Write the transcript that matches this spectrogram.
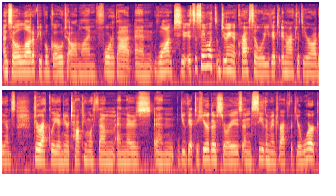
And so a lot of people go to online for that and want to. It's the same with doing a craft sale where you get to interact with your audience directly and you're talking with them and there's and you get to hear their stories and see them interact with your work.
